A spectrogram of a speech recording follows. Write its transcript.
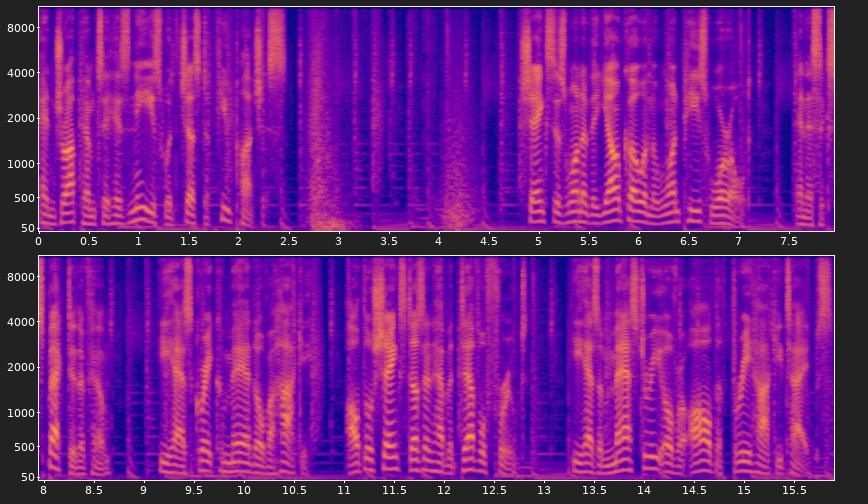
and drop him to his knees with just a few punches. Shanks is one of the Yonko in the One Piece world, and is expected of him. He has great command over haki. Although Shanks doesn't have a devil fruit, he has a mastery over all the three haki types.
